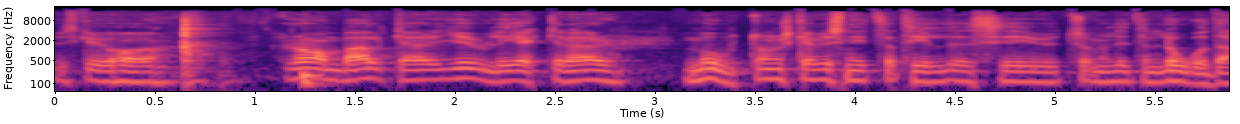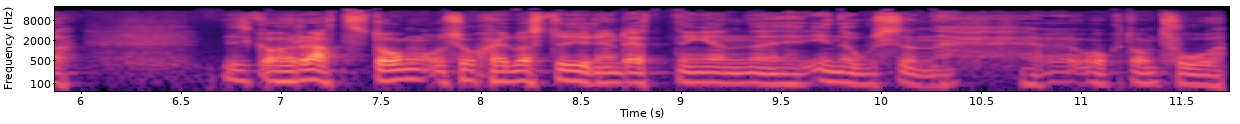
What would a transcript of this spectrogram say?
Vi ska ju ha rambalkar, hjulekrar. Motorn ska vi snitsa till. Det ser ut som en liten låda. Vi ska ha rattstång och så själva styrinrättningen eh, i nosen eh, och de två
